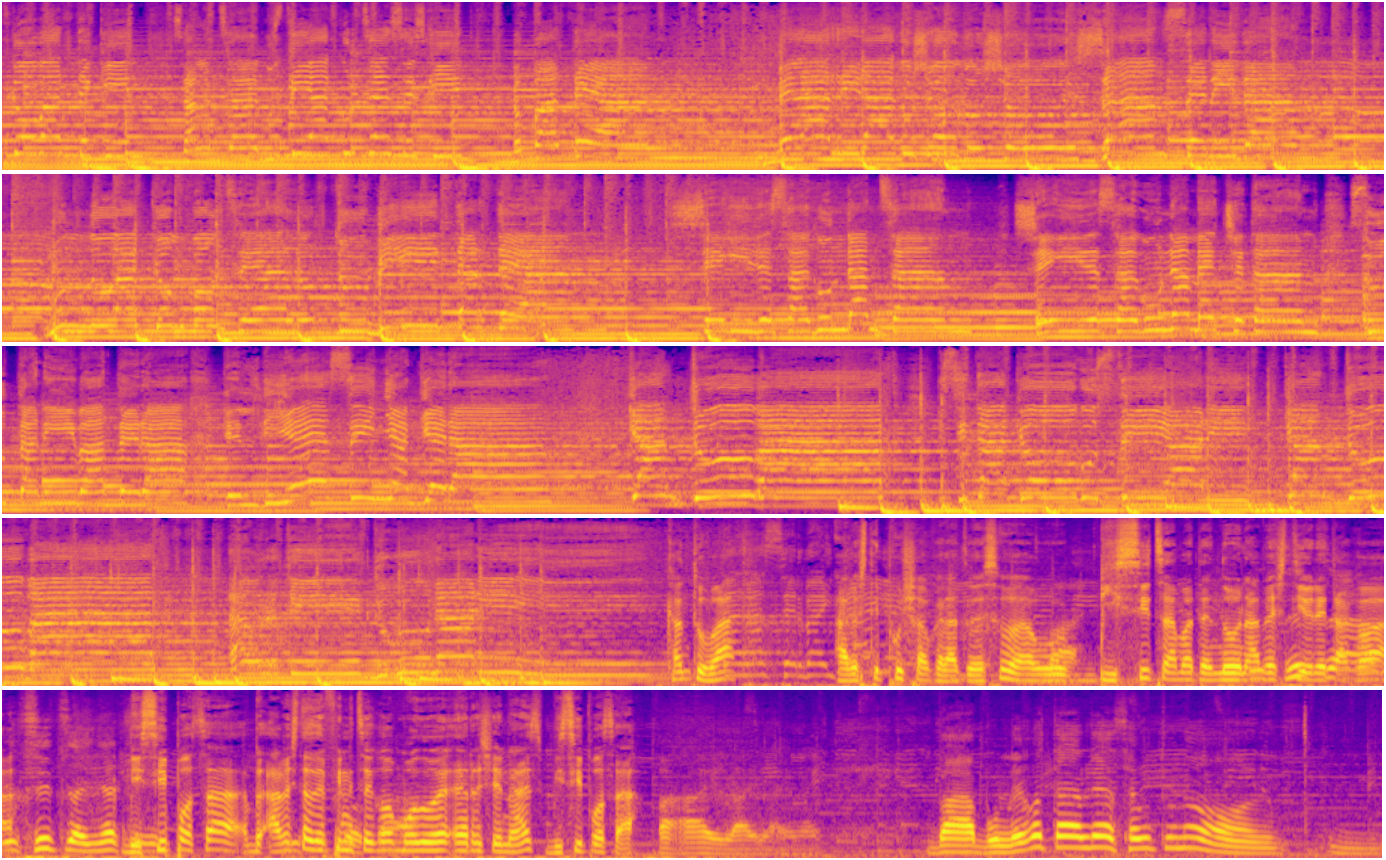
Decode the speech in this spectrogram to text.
dezagun dantzan, segi dezagun ametxetan Zutani batera, geldi ezinak gera Kantu bat, bizitako guztiari Kantu bat, aurretik duguna kantu bat, abesti puxa aukeratu duzu, hau Bai. bizitza ematen duen abesti horetakoa. Bizitza, Iñaki. Bizipoza, abesti definitzeko modu errexena ez, bizipoza. Bai, bai, bai, bai. Ba, bulego taldea zautu non,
